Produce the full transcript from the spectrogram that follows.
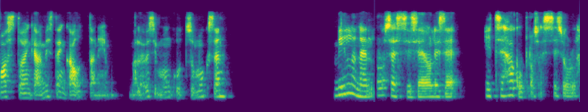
vastoinkäymisten kautta niin mä löysin mun kutsumuksen. Millainen prosessi se oli se itse hakuprosessi sulla?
